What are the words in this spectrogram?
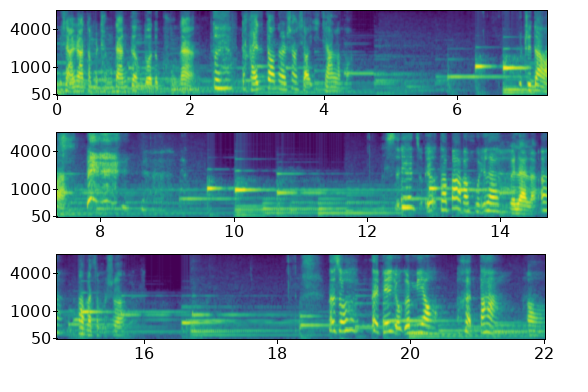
不想让他们承担更多的苦难。对。这孩子到那儿上小姨家了吗？不知道啊。十点左右，他爸爸回来。回来了。嗯。爸爸怎么说？他说那边有个庙很大，哦，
